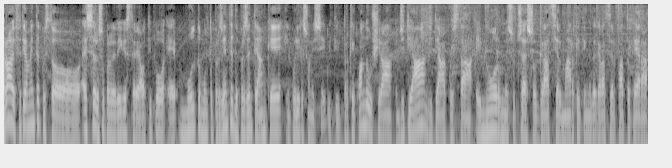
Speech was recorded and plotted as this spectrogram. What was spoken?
però effettivamente questo essere sopra le righe stereotipo è molto molto presente ed è presente anche in quelli che sono i seguiti. Perché quando uscirà GTA GTA ha questo enorme successo grazie al marketing grazie al fatto che era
